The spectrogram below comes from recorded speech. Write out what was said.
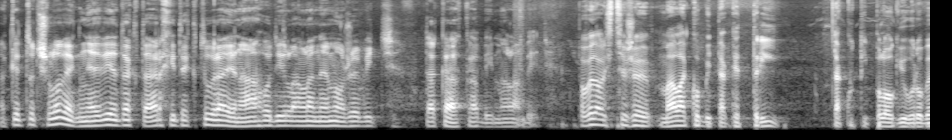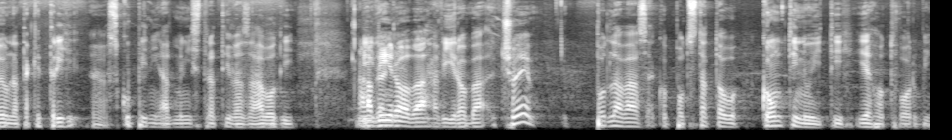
A keď to človek nevie, tak tá architektúra je náhodila, ale nemôže byť taká, aká by mala byť. Povedali ste, že mal akoby také tri takú typológiu urobil na také tri e, skupiny, administratíva, závody. A výroba. A výroba. Čo je podľa vás ako podstatou kontinuity jeho tvorby?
